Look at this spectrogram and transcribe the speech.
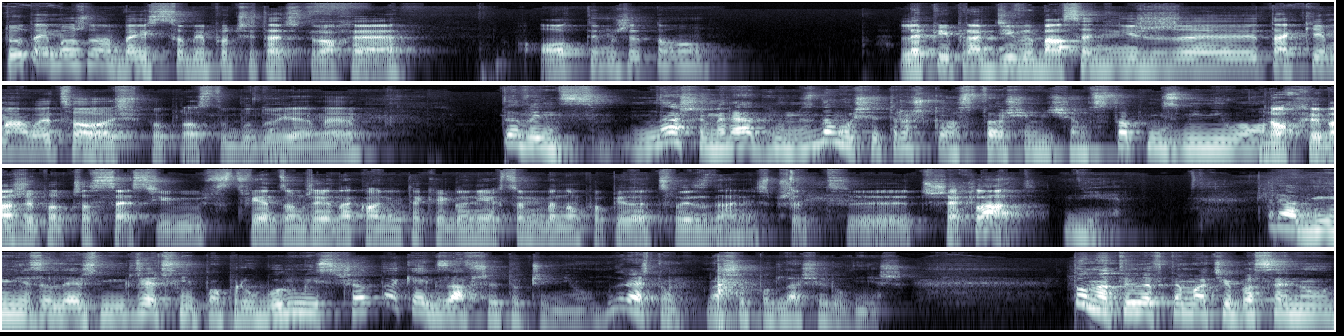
tutaj można wejść sobie poczytać trochę o tym, że to lepiej prawdziwy basen niż że takie małe coś po prostu budujemy. To więc naszym radnym znowu się troszkę o 180 stopni zmieniło. No chyba, że podczas sesji stwierdzą, że jednak oni takiego nie chcą i będą popierać swoje zdanie sprzed y, trzech lat. Nie. Radni niezależni grzecznie poprą burmistrza, tak jak zawsze to czynią. Zresztą nasze Podlasie również. To na tyle w temacie basenu.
